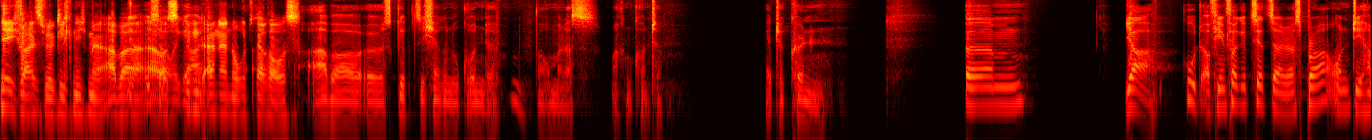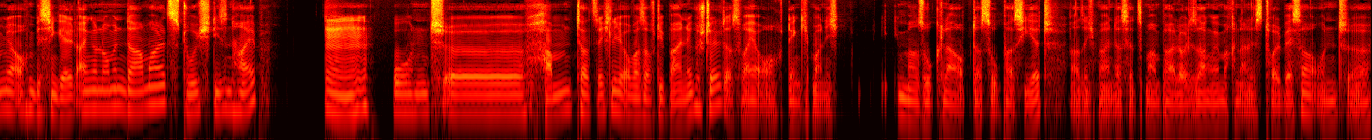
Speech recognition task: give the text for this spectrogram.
Nee, ich weiß wirklich nicht mehr, aber ja, aus irgendeiner Not heraus. Aber äh, es gibt sicher genug Gründe, warum man das machen konnte. Hätte können. Ähm, ja, gut, auf jeden Fall gibt es jetzt Diaspora und die haben ja auch ein bisschen Geld eingenommen damals durch diesen Hype. Mhm. Und äh, haben tatsächlich auch was auf die Beine gestellt. Das war ja auch, denke ich mal, nicht immer so klar, ob das so passiert. Also ich meine, dass jetzt mal ein paar Leute sagen, wir machen alles toll besser und äh,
